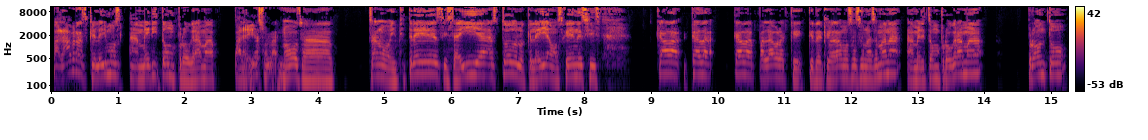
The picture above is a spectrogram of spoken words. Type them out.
palabras que leímos amerita un programa para ella sola, ¿no? O sea, Salmo 23, Isaías, todo lo que leíamos, Génesis, cada, cada, cada palabra que, que declaramos hace una semana amerita un programa. Pronto,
